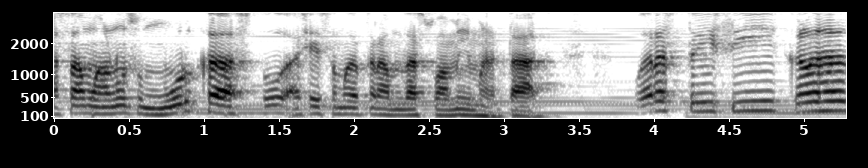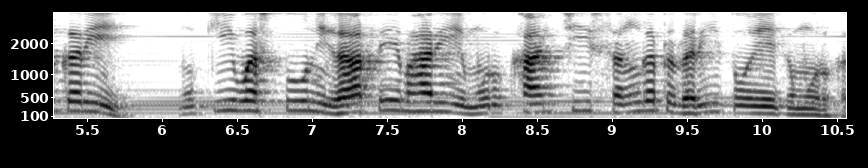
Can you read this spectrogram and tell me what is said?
असा माणूस मूर्ख असतो असे समर्थ रामदास स्वामी म्हणतात. परस्त्रीसी कळह करी मुकी वस्तू निघाते भारी मूर्खांची संगत धरी तो एक मूर्ख.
